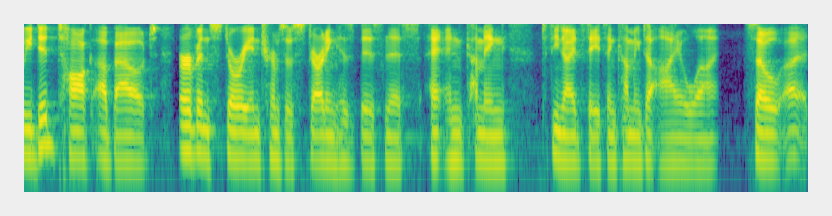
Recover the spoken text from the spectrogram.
We did talk about Irvin's story in terms of starting his business and, coming to the United States and coming to Iowa. So, uh,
